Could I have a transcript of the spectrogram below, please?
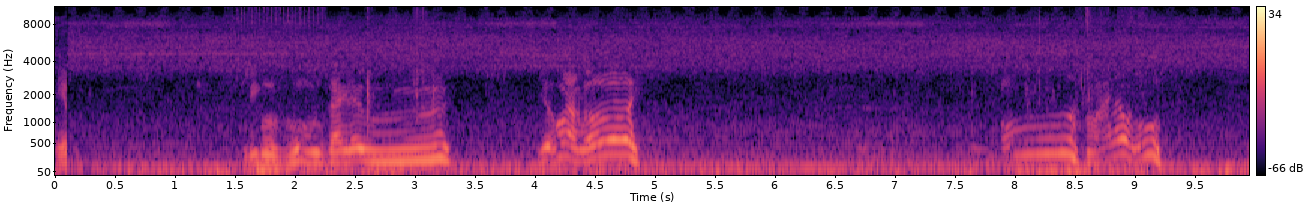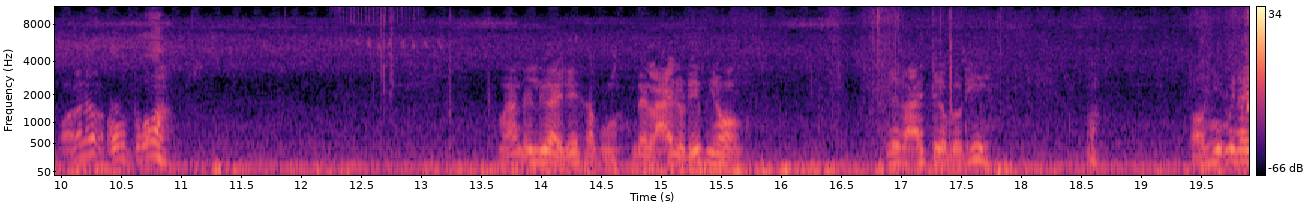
เอฟวิ่งหุ่มใส่เลยอือเยอะมากเลยอื้อมาแล้วนี่มาแล้วเอาตัว มาเรื่อยๆดิครับผมได้หลายเดี๋ยวดิพี่น้องได้หลายเติบเดี๋ยวดิตอนนี้ไม่ได้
